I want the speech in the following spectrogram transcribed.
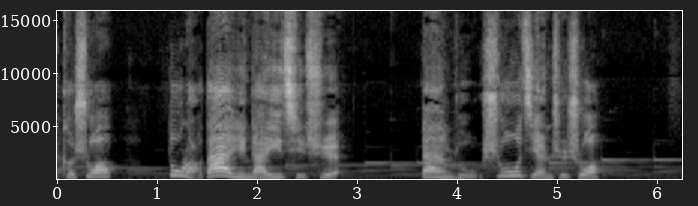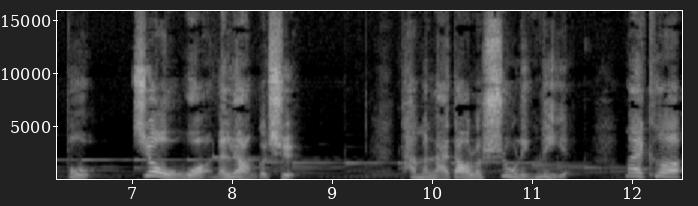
克说：“杜老大应该一起去。”但鲁叔坚持说。不，就我们两个去。他们来到了树林里，麦克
